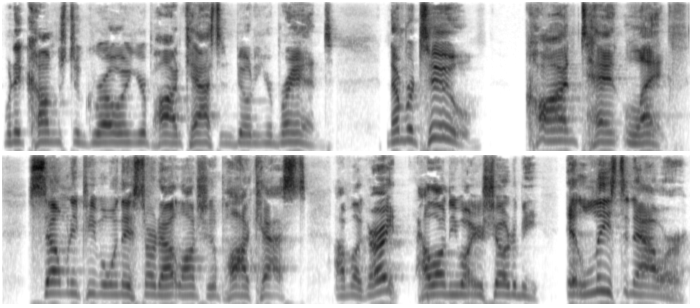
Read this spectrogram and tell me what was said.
when it comes to growing your podcast and building your brand. Number two, content length. So many people, when they start out launching a podcast, I'm like, all right, how long do you want your show to be? At least an hour.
